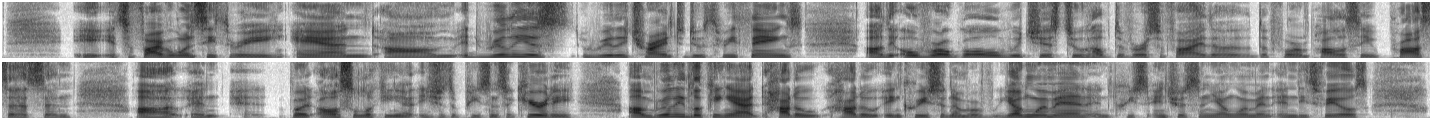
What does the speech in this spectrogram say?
it's a 501c3, and um, it really is really trying to do three things. Uh, the overall goal, which is to help diversify the, the foreign policy process and uh, and but also looking at issues of peace and security, um, really looking at how to how to increase the number of young women, increase interest in young women in these fields,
